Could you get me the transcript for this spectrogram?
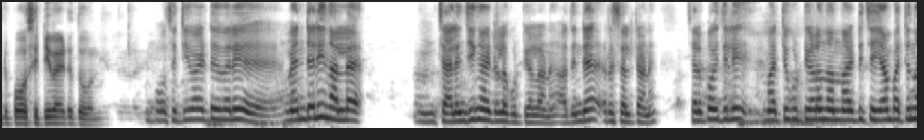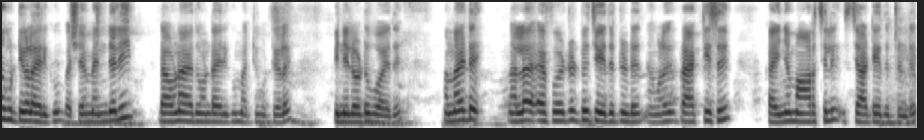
ഒരു പോസിറ്റീവായിട്ട് തോന്നി പോസിറ്റീവായിട്ട് ഇവർ മെന്റലി നല്ല ചലഞ്ചിങ് ആയിട്ടുള്ള കുട്ടികളാണ്. അതിന്റെ റിസൾട്ടാണ് ചിലപ്പോൾ ഇതിൽ മറ്റു കുട്ടികൾ നന്നായിട്ട് ചെയ്യാൻ പറ്റുന്ന കുട്ടികളായിരിക്കും. പക്ഷെ മെന്റലി ഡൗൺ ആയതുകൊണ്ടായിരിക്കും മറ്റു കുട്ടികൾ പിന്നിലോട്ട് പോയത്. നന്നായിട്ട് നല്ല എഫേർട്ട് ഇട്ട് ചെയ്തിട്ടുണ്ട്. ഞങ്ങൾ പ്രാക്ടീസ് കഴിഞ്ഞ മാർച്ചിൽ സ്റ്റാർട്ട് ചെയ്തിട്ടുണ്ട്.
